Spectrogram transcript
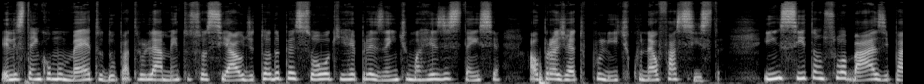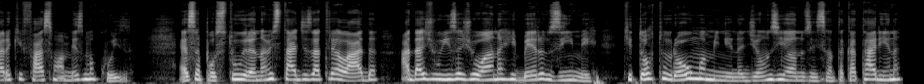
Eles têm como método o patrulhamento social de toda pessoa que represente uma resistência ao projeto político neofascista e incitam sua base para que façam a mesma coisa. Essa postura não está desatrelada à da juíza Joana Ribeiro Zimmer, que torturou uma menina de 11 anos em Santa Catarina,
